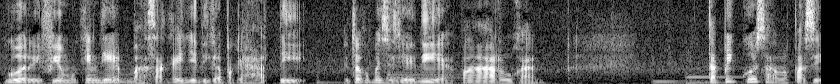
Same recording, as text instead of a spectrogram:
gue review mungkin dia masaknya jadi gak pakai hati. Itu kan bisa jadi ya pengaruh kan. Tapi gue selalu pasti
